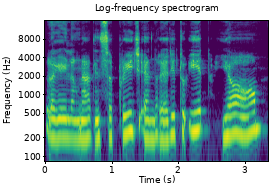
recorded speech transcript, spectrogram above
Lagay lang natin sa fridge and ready to eat. Yum!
